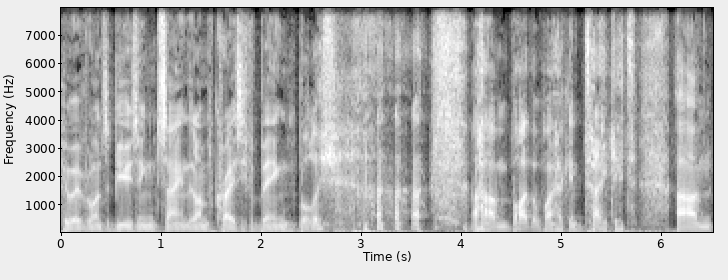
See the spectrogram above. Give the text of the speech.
who everyone's abusing saying that I'm crazy for being bullish um, by the way I can take it. Um,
